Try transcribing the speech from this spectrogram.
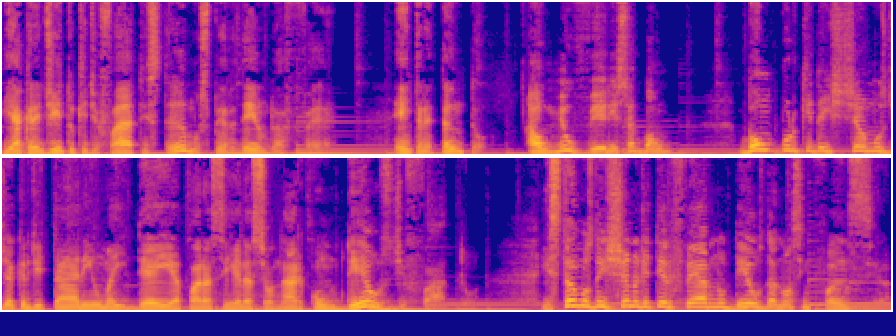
E acredito que de fato estamos perdendo a fé. Entretanto, ao meu ver, isso é bom. Bom porque deixamos de acreditar em uma ideia para se relacionar com Deus de fato. Estamos deixando de ter fé no Deus da nossa infância,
